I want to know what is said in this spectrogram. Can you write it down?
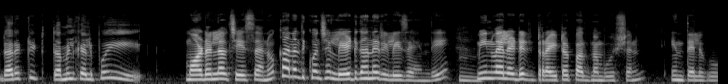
డైరెక్ట్ తమిళ్కి వెళ్ళిపోయి మోడర్న్ లవ్ చేశాను కానీ అది కొంచెం లేట్గానే రిలీజ్ అయింది. Mean while edit writer Padmabhushan in Telugu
